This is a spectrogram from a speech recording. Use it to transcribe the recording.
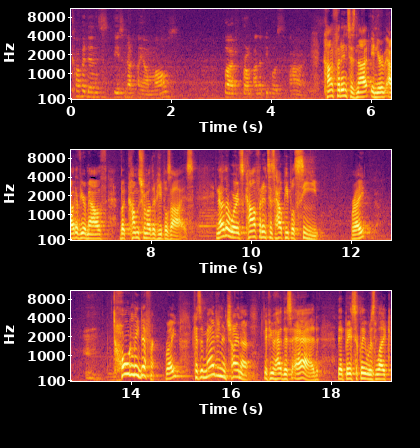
confidence is not in your mouth, but from other people's eyes. Confidence is not in your out of your mouth, but comes from other people's eyes. In other words, confidence is how people see you, right? Totally different, right? Because imagine in China if you had this ad that basically was like,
